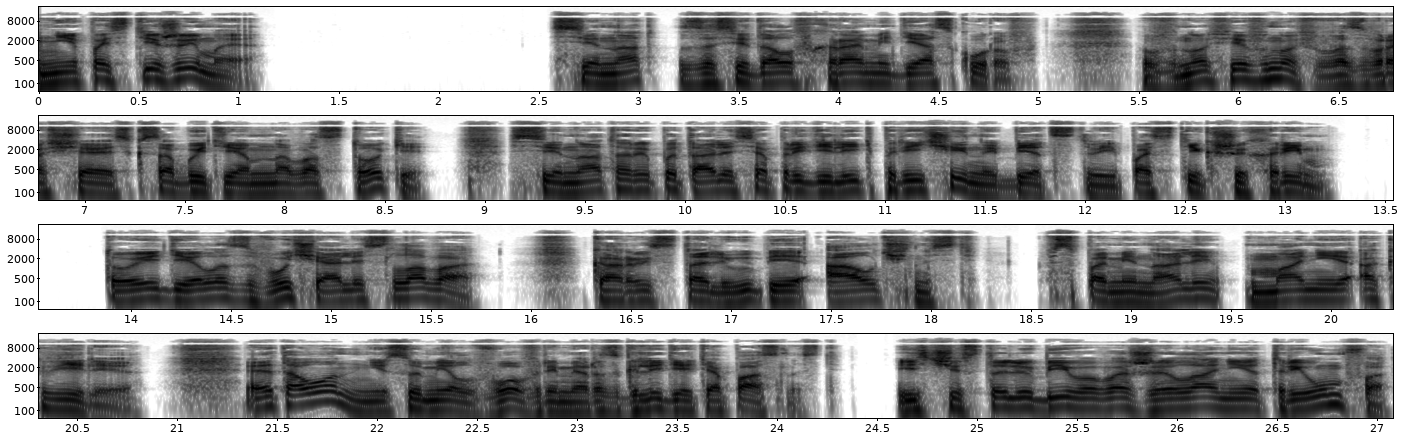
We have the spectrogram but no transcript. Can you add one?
Непостижимое. Сенат заседал в храме Диаскуров. Вновь и вновь возвращаясь к событиям на Востоке, сенаторы пытались определить причины бедствий, постигших Рим. То и дело звучали слова «корыстолюбие», «алчность», вспоминали «мания Аквилия». Это он не сумел вовремя разглядеть опасность из честолюбивого желания триумфа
